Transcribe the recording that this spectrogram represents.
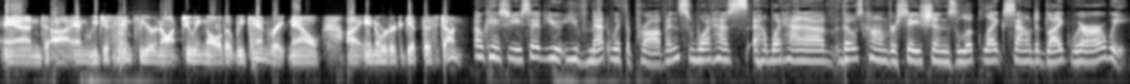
and uh, and we just simply are not doing all that we can right now uh, in order to get this done. Okay, so you said you you've met with the province. What has what have those conversations looked like? Sounded like? Where are we?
